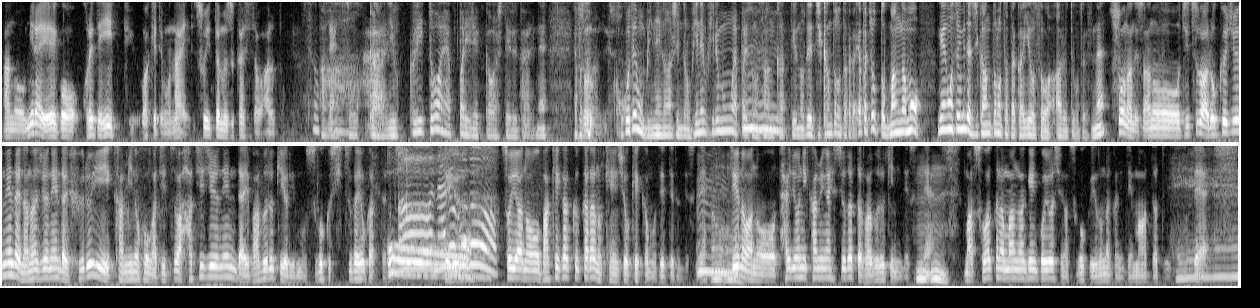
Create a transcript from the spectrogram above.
あの未来英語これでいいっていうわけでもないそういった難しさはあるとそうか。そうか、はい。ゆっくりとはやっぱり劣化はしているというね、やっぱこそうなんです。ここでもビネガーシンドロームフィネフィルムもやっぱりその参加っていうので時間との戦い、やっぱちょっと漫画も言語性を見た時間との戦い要素はあるということですね。そうなんです。あの実は60年代、70年代古い紙の方が実は80年代バブル期よりもすごく質が良かったりするああなるほど。そういうあの化学からの検証結果も出てるんですね。うんっていうのはあの大量に紙が必要だったバブル期にですね、うんうん。まあ、粗悪な漫画原稿用紙がすごく世の中に出回ったということで、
